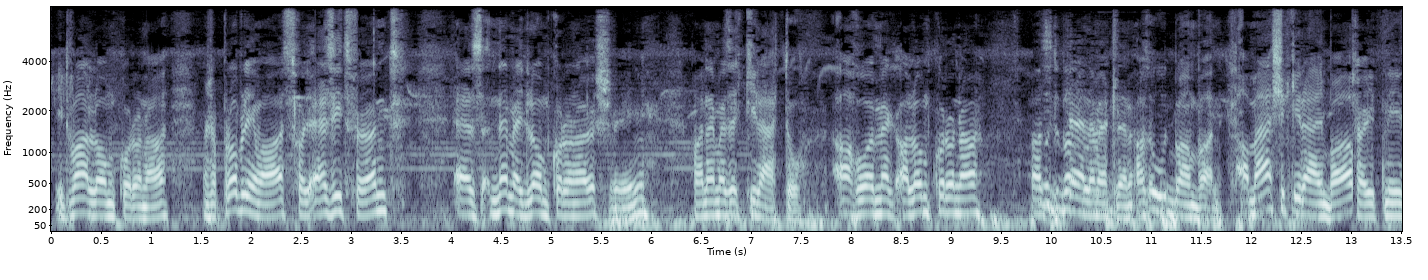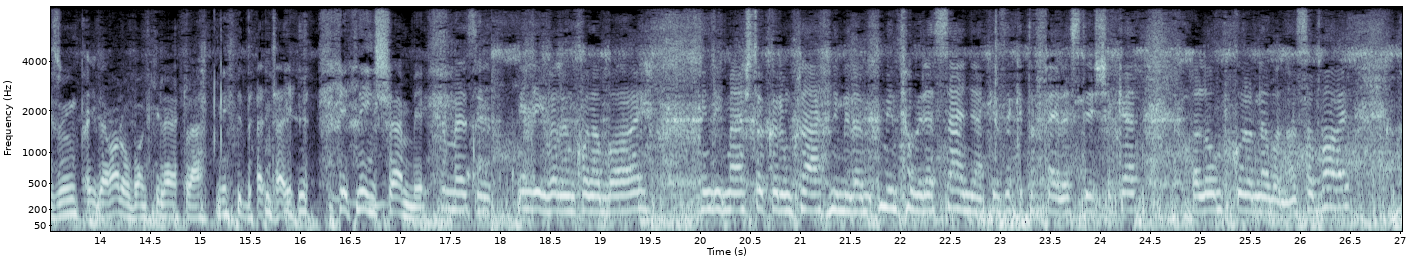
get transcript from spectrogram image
itt van lombkorona. Most a probléma az, hogy ez itt fönt, ez nem egy lombkorona ösvény, hanem ez egy kilátó, ahol meg a lombkorona az útban kellemetlen, van. az útban van. A másik irányba, ha itt nézünk, ide valóban ki lehet látni, de, de itt, itt nincs semmi. Ezért mindig velünk van a baj, mindig mást akarunk látni, mire, mint amire szállják ezeket a fejlesztéseket. A lombkorona van az a baj,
